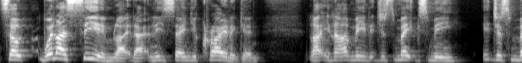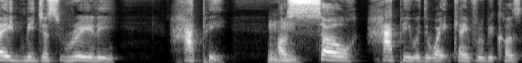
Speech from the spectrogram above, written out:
So when I see him like that and he's saying you're crying again, like you know what I mean, it just makes me, it just made me just really happy. I was so happy with the way it came through because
